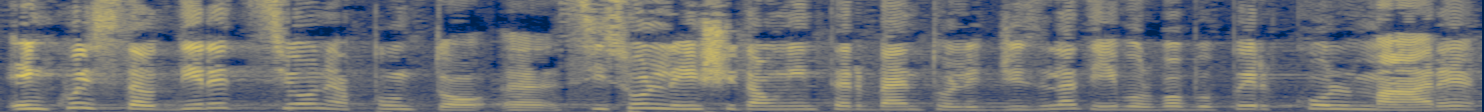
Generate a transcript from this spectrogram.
E in questa direzione appunto, eh, si sollecita un intervento legislativo proprio per colmare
